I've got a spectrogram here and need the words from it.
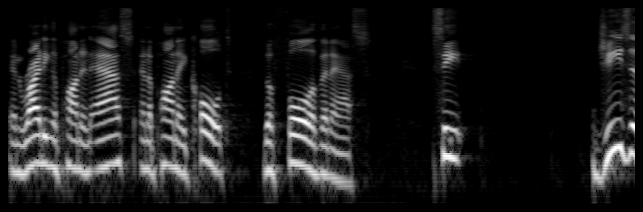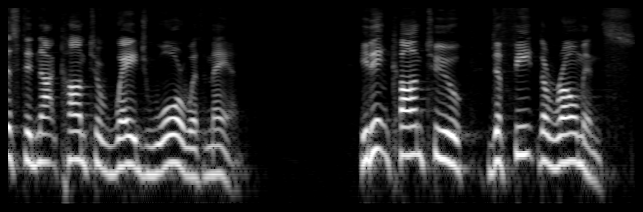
and riding upon an ass and upon a colt, the foal of an ass. See, Jesus did not come to wage war with man. He didn't come to defeat the Romans.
